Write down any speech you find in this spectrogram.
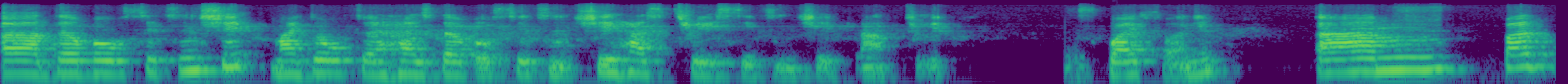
uh, double citizenship. My daughter has double citizenship. She has three citizenship actually. It's quite funny. Um, but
